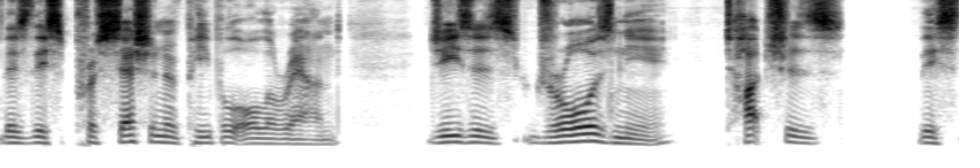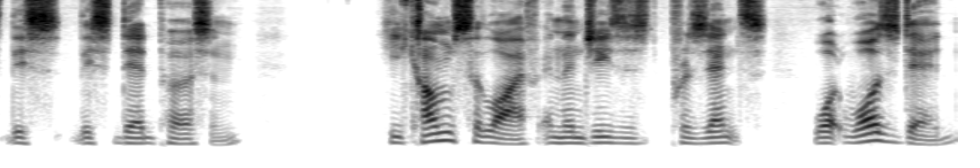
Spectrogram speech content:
there's this procession of people all around. Jesus draws near, touches this this this dead person. He comes to life and then Jesus presents what was dead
